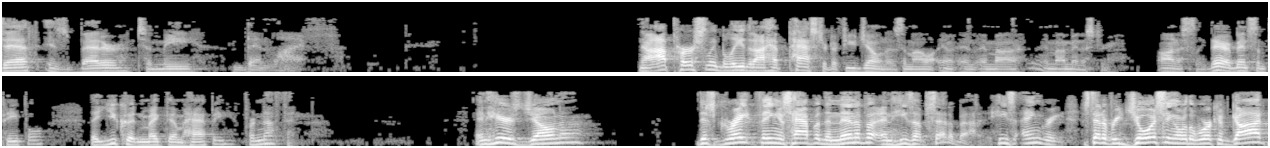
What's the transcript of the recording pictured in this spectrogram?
Death is better to me than life. Now, I personally believe that I have pastored a few Jonahs in my, in, in, my, in my ministry. Honestly, there have been some people that you couldn't make them happy for nothing. And here's Jonah. This great thing has happened in Nineveh, and he's upset about it. He's angry. Instead of rejoicing over the work of God,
